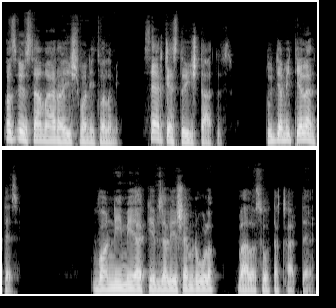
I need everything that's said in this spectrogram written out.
az ön számára is van itt valami. Szerkesztői státusz. Tudja, mit jelent ez? Van némi elképzelésem róla, válaszolta Carter.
